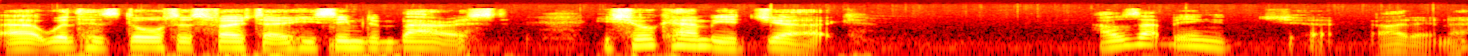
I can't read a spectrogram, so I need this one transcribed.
uh, with his daughter's photo, he seemed embarrassed. He sure can be a jerk. How's that being a jerk? I don't know.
